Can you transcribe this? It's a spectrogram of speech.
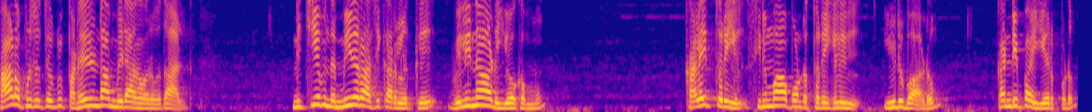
காலப்புருஷத்தை பன்னிரெண்டாம் வீடாக வருவதால் நிச்சயம் இந்த மீன ராசிக்காரர்களுக்கு வெளிநாடு யோகமும் கலைத்துறையில் சினிமா போன்ற துறைகளில் ஈடுபாடும் கண்டிப்பாக ஏற்படும்.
